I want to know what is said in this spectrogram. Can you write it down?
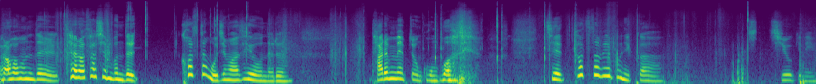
여러분들 새로 사신 분들 커스텀 오지 마세요 오늘은. 다른 맵 좀 공부하세요 제 커스텀 해보니까 지, 지옥이네요.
